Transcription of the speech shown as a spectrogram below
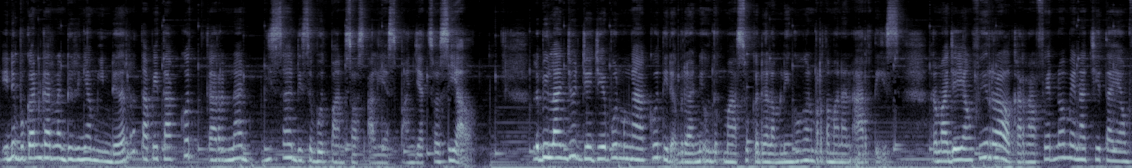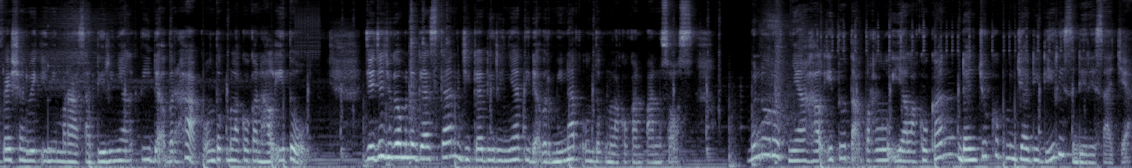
Ini bukan karena dirinya minder, tapi takut karena bisa disebut pansos alias panjat sosial. Lebih lanjut, JJ pun mengaku tidak berani untuk masuk ke dalam lingkungan pertemanan artis. Remaja yang viral karena fenomena cita yang Fashion Week ini merasa dirinya tidak berhak untuk melakukan hal itu. JJ juga menegaskan jika dirinya tidak berminat untuk melakukan pansos. Menurutnya, hal itu tak perlu ia lakukan dan cukup menjadi diri sendiri saja.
